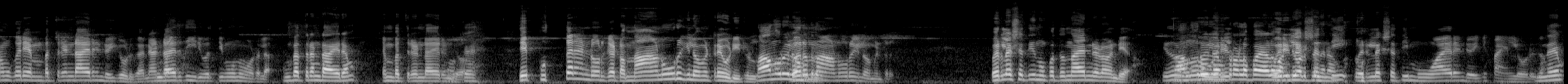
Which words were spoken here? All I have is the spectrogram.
നമുക്കൊരു എൺപത്തിരണ്ടായിരം രൂപയ്ക്ക് കൊടുക്കാം. രണ്ടായിരത്തി ഇരുപത്തി മൂന്ന് മോഡലാണ് എൺപത്തിരണ്ടായിരം. എൺപത്തിരണ്ടായിരം രൂപ. പുത്തൻ എൻഡോർക്ക് കേട്ടോ. നാനൂറ് കിലോമീറ്ററേ ഓടിയിട്ടുള്ളൂ. നാനൂറ് കിലോമീറ്റർ നാനൂറ് കിലോമീറ്റർ ഒരു ലക്ഷത്തി മുപ്പത്തൊന്നായിരം രൂപ വണ്ടിയാ. ഇത് നാനൂറ് കിലോമീറ്റർ ഉള്ളപ്പോൾ അയാൾ ഒരു ലക്ഷത്തി ഒരു ലക്ഷത്തി മൂവായിരം രൂപയ്ക്ക് ഫൈനൽ കൊടുക്കാം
